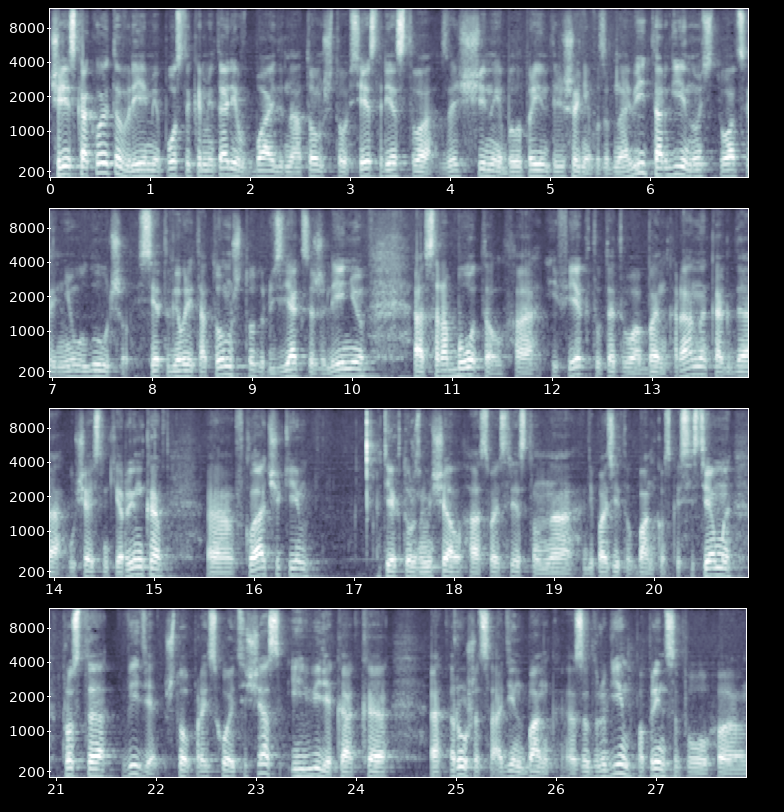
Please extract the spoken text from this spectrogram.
Через какое-то время после комментариев Байдена о том, что все средства защищены, было принято решение возобновить торги, но ситуация не улучшилась закончилось. Это говорит о том, что, друзья, к сожалению, а, сработал а, эффект вот этого бэнк-рана, когда участники рынка, а, вкладчики, те, кто размещал свои средства на депозитах банковской системы, просто видя, что происходит сейчас и видя, как рушится один банк за другим по принципу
